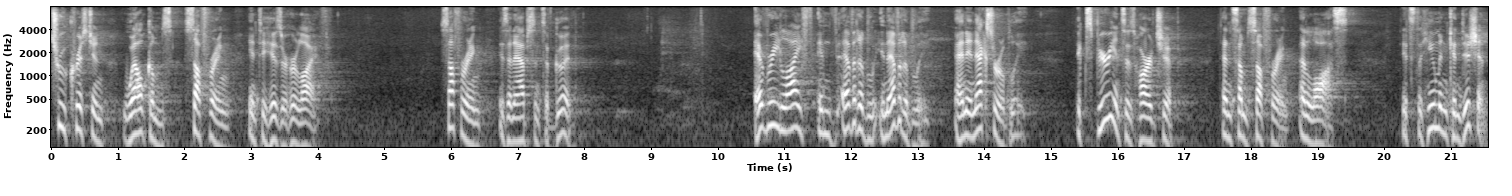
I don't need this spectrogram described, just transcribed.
true Christian welcomes suffering into his or her life. Suffering is an absence of good. Every life inevitably, inevitably and inexorably experiences hardship and some suffering and loss. It's the human condition.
